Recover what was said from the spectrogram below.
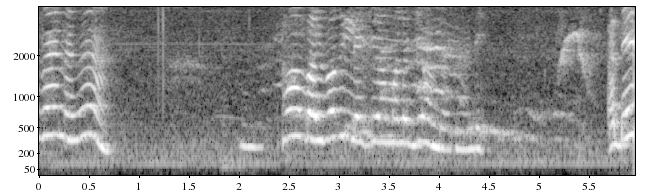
जेवण जाय ना ग. मोबाईल बघितल्याशिवाय मला जेवण जात नाही. दे.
